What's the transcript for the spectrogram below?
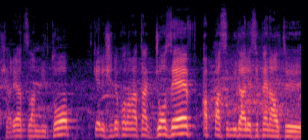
Dışarıya atılan bir top. Gelişecek olan atak Joseph. Abbas'ın müdahalesi penaltı.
